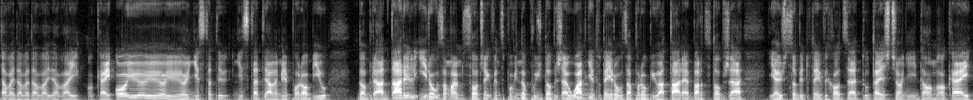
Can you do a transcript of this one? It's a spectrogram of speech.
Dawaj, dawaj, dawaj, dawaj. Okej. Oj, oj, oj, oj, oj, niestety, niestety, ale mnie porobił. Dobra, Daryl i Rosa mają soczek, więc powinno pójść dobrze. Ładnie tutaj Rosa porobiła tarę, bardzo dobrze. Ja już sobie tutaj wychodzę. Tutaj jeszcze oni idą, okej.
